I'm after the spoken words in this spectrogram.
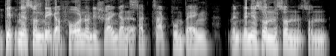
Gebt mir so ein Megafon und ich schreie den ganzen Ja. Tag, zack, boom, bang. Wenn, wenn ihr so ein, so ein, so ein,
